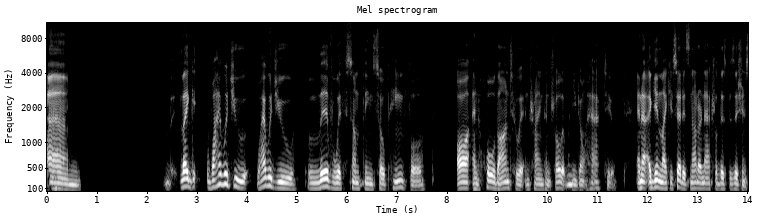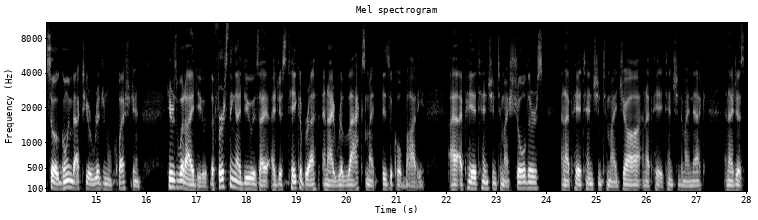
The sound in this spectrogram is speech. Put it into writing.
um like why would you why would you live with something so painful all and hold on to it and try and control it when you don't have to. And uh, again, like you said, it's not our natural disposition. So going back to your original question, here's what I do. The first thing I do is I, I just take a breath and I relax my physical body. I, I pay attention to my shoulders and I pay attention to my jaw and I pay attention to my neck and I just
